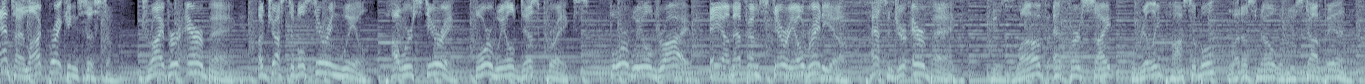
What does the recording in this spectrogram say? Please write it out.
anti-lock braking system, driver airbag, adjustable steering wheel, power steering, four-wheel disc brakes, four-wheel drive, AM FM stereo radio, passenger airbag. Is love at first sight really possible? Let us know when you stop in.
